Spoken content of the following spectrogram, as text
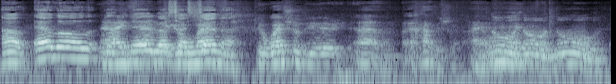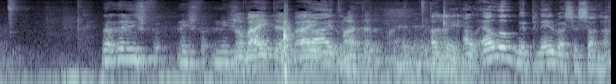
Al Elul Mepnei Rosh Hashanah. Your wife should be very uh, No, no, no. No, nicht, nicht, nicht. No, weiter, weiter, weiter. Okay. Al Elul Mepnei Rosh Hashanah.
